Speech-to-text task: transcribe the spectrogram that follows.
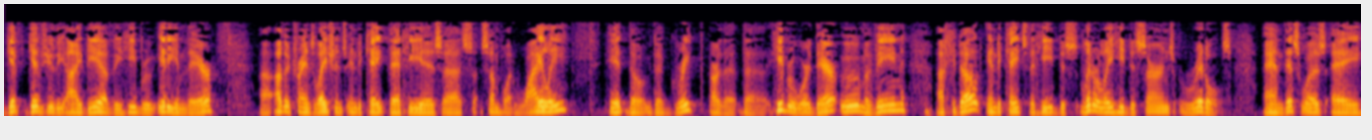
give, gives you the idea of the Hebrew idiom there. Uh, other translations indicate that he is uh, somewhat wily. He, the, the Greek or the, the Hebrew word there, u mavin achidot, indicates that he dis, literally he discerns riddles, and this was a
